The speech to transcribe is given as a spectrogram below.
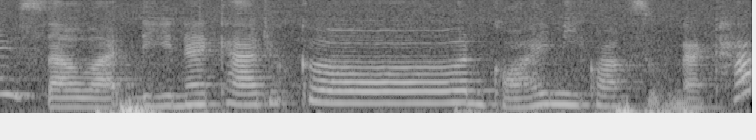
ยสวัสดีนะคะทุกคน ขอให้มีความสุขนะคะ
